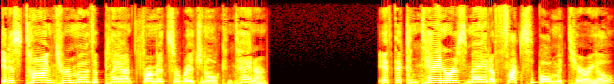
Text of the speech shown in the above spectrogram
it is time to remove the plant from its original container. If the container is made of flexible material,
